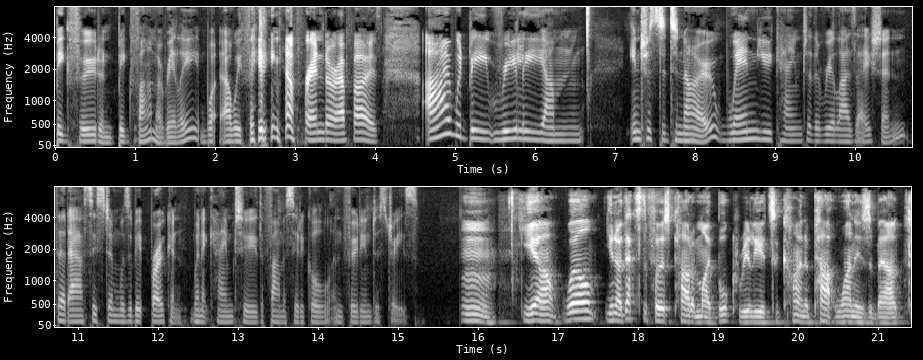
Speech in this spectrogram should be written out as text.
big food and big pharma, really. What are we feeding our friend or our foes? I would be really um, interested to know when you came to the realization that our system was a bit broken when it came to the pharmaceutical and food industries. Mm, yeah, well, you know, that's the first part of my book, really. It's a kind of part one is about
